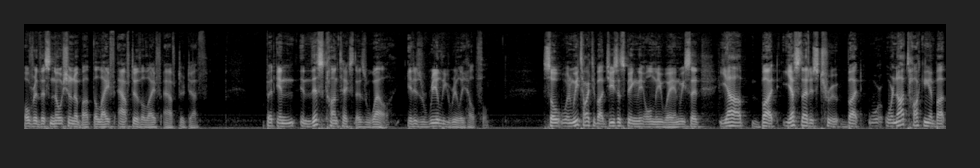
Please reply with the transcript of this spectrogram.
over this notion about the life after the life after death. But in, in this context as well, it is really, really helpful. So when we talked about Jesus being the only way, and we said, yeah, but yes, that is true, but we're, we're not talking about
